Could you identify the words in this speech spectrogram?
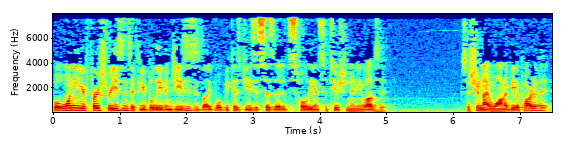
Well, one of your first reasons if you believe in Jesus is like, well, because Jesus says that it's a holy institution and he loves it. So shouldn't I want to be a part of it?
